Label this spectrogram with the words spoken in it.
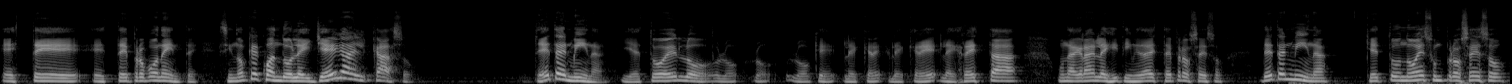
este, este proponente, sino que cuando le llega el caso, determina, y esto es lo, lo, lo, lo que le, le, le resta una gran legitimidad a este proceso, determina que esto no es un proceso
